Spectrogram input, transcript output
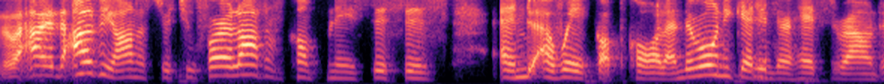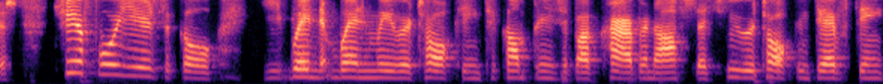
I'll be honest with you, for a lot of companies, this is an, a wake up call and they're only getting yeah. their heads around it. Three or four years ago, when, when we were talking to companies about carbon offsets, we were talking to everything,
